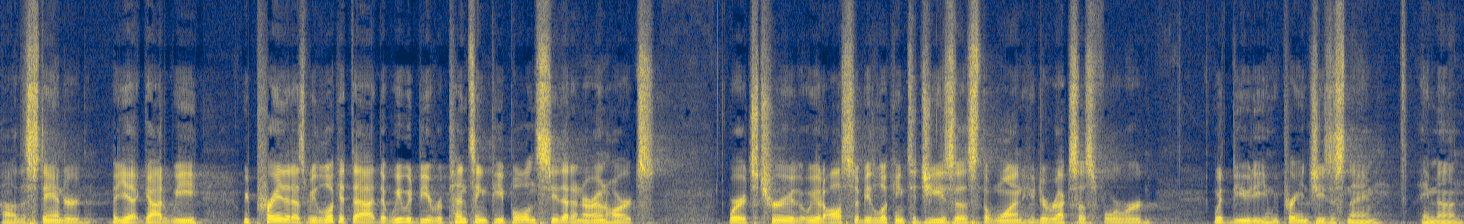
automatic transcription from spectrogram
uh, the standard, but yet, God, we we pray that as we look at that, that we would be repenting people and see that in our own hearts where it's true, that we would also be looking to Jesus, the one who directs us forward with beauty. We pray in Jesus' name. Amen.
